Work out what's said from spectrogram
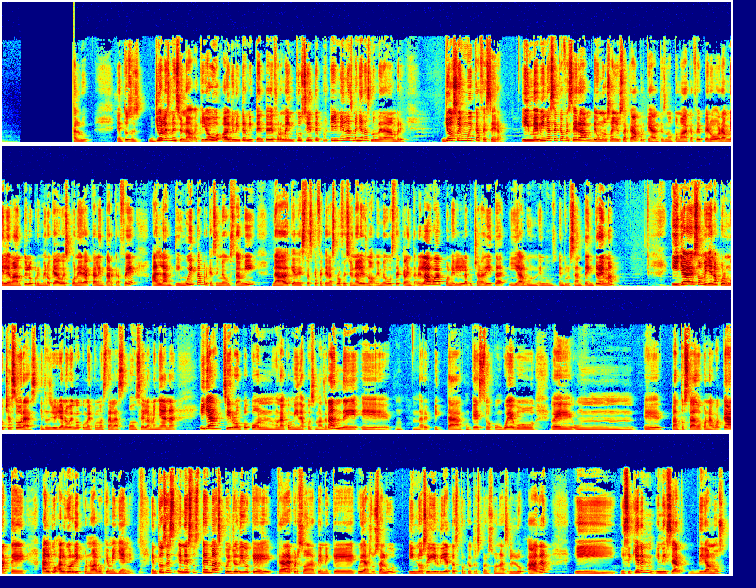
salud. Entonces, yo les mencionaba que yo hago ayuno intermitente de forma inconsciente porque a mí en las mañanas no me da hambre. Yo soy muy cafecera y me vine a ser cafecera de unos años acá porque antes no tomaba café, pero ahora me levanto y lo primero que hago es poner a calentar café a la antigüita porque así me gusta a mí. Nada que de estas cafeteras profesionales, no, a mí me gusta calentar el agua, ponerle la cucharadita y algún endulzante en crema y ya eso me llena por muchas horas. Entonces yo ya no vengo a comer como hasta las 11 de la mañana. Y ya, si rompo con una comida pues más grande, eh, una repita con queso, con huevo, eh, un eh, pan tostado con aguacate, algo, algo rico, ¿no? Algo que me llene. Entonces, en estos temas, pues yo digo que cada persona tiene que cuidar su salud y no seguir dietas porque otras personas lo hagan y, si quieren iniciar, digamos,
